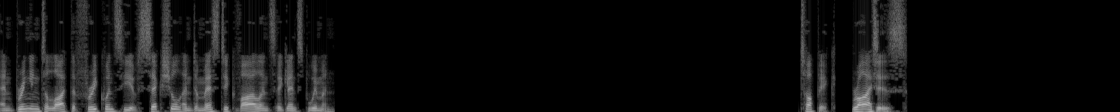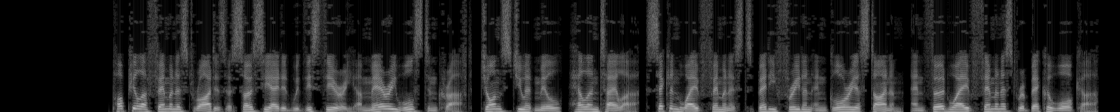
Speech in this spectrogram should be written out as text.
and bringing to light the frequency of sexual and domestic violence against women. Writers Popular feminist writers associated with this theory are Mary Wollstonecraft, John Stuart Mill, Helen Taylor, second-wave feminists Betty Friedan and Gloria Steinem, and third-wave feminist Rebecca Walker.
